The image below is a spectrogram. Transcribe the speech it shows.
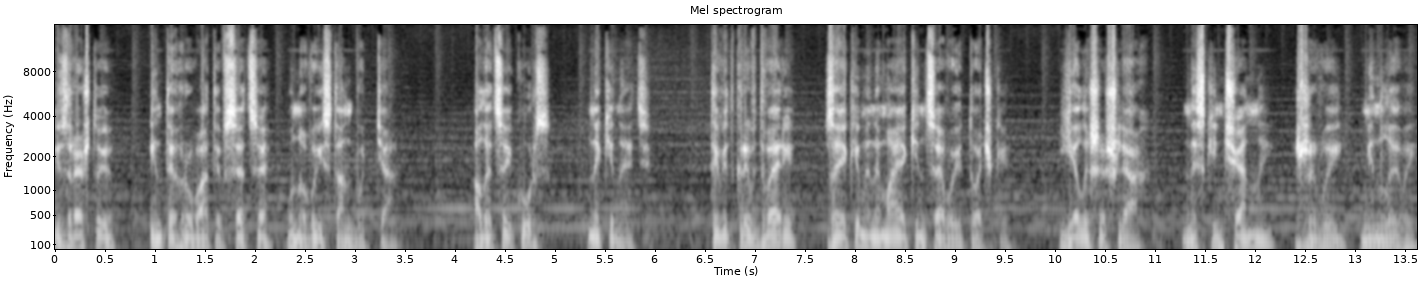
і, зрештою, інтегрувати все це у новий стан буття. Але цей курс не кінець. Ти відкрив двері, за якими немає кінцевої точки. Є лише шлях, нескінченний, живий, мінливий.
